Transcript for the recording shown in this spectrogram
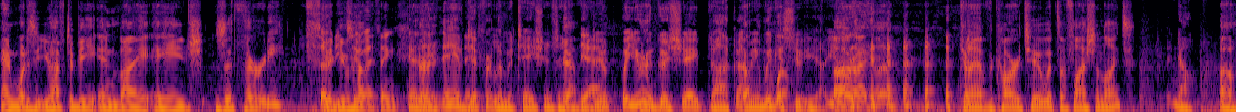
and what is it you have to be in by age? Is it thirty? 32, I think. Yeah, they, they have different limitations than Yeah. Yeah. do. But you're in good shape, Doc. I mean, we can suit you. All right. Can I have the car too with the flashing lights? No. Oh,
